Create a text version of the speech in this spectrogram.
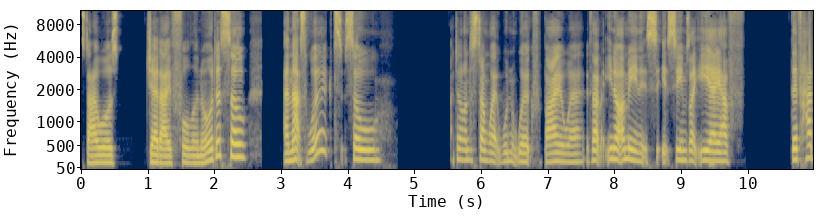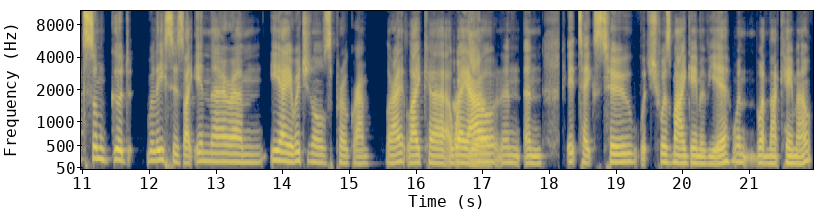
star wars jedi fallen order so and that's worked. So i don't understand why it wouldn't work for bioware if that you know what i mean? It's it seems like ea have they've had some good releases like in their um ea originals program right like uh, a way yeah. out and and it takes two which was my game of year when when that came out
